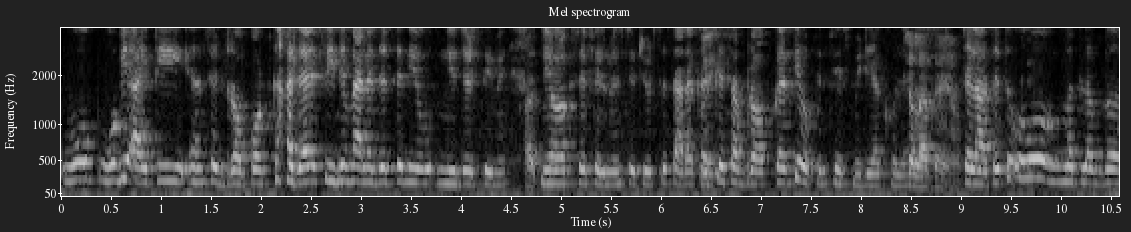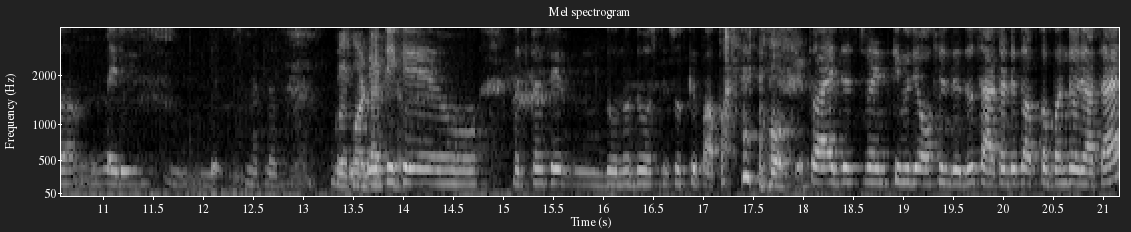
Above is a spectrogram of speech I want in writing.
वो वो भी आईटी से ड्रॉप आउट कहा जाए। सीनियर मैनेजर थे न्यू न्यू जर्सी में। अच्छा। न्यूयॉर्क से फ़िल्म इंस्टीट्यूट से सारा तो करके सब ड्रॉप करके ओपन फेस मीडिया खोले। चलाते हैं चलाते तो वो मतलब मेरी मतलब कोई कांटेक्ट बेटी के बचपन से दोनों दोस्त हैं उसके पापा हैं। ओके तो आई जस्ट वेंट कि मुझे ऑफ़िस दे दो। सैटरडे तो आपका बंद हो जाता है।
